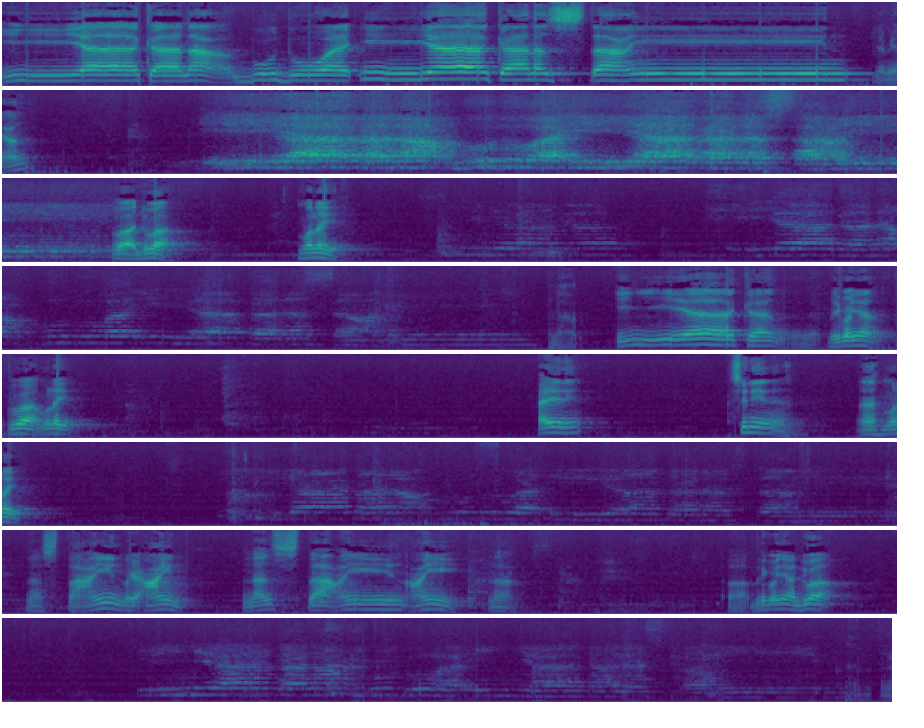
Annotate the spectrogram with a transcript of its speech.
Iyyaka na'budu wa iyyaka nasta'in. Jami'an? Iyyaka na'budu wa iyyaka nasta'in. Dua, dua Mulai Iyyaka Berikutnya Dua mulai. Ayo ini. Sini Ah mulai. Nasta'in pakai ain. Nasta'in ain. Nah. Berikutnya dua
